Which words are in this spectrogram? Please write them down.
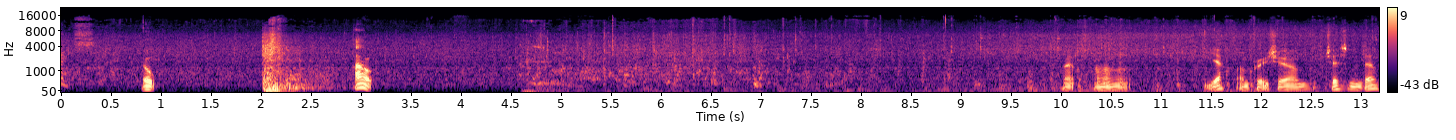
Silence! Oh. Ow. Right, uh, yeah, I'm pretty sure I'm chasing him down.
